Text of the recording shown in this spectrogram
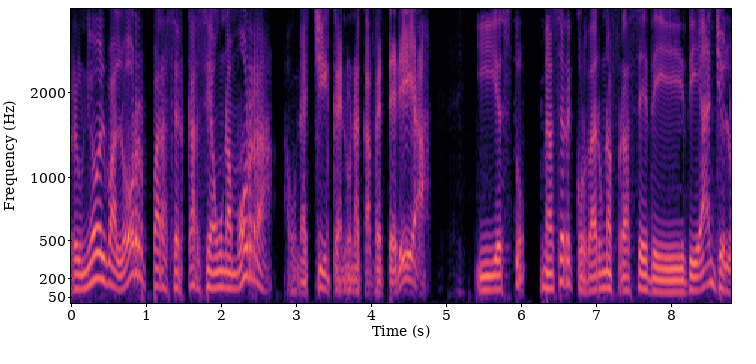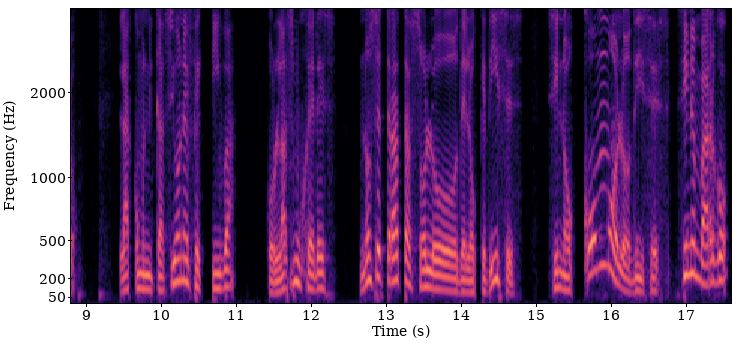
reunió el valor para acercarse a una morra, a una chica en una cafetería. Y esto me hace recordar una frase de, de Angelo. La comunicación efectiva con las mujeres no se trata solo de lo que dices, sino cómo lo dices. Sin embargo,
